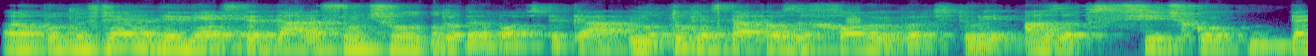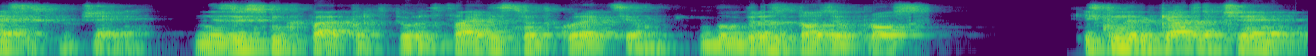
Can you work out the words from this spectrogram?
По отношение на диригентите, да, не съм чувал да работи така, но тук не става просто за хорови партитури, а за всичко без изключение. Независимо каква е партитурата. Това е единствената корекция. Благодаря за този въпрос. Искам да ви кажа, че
